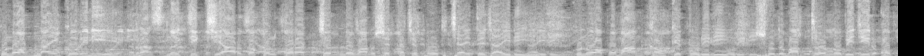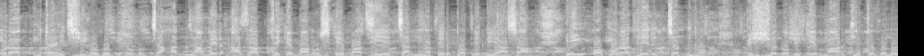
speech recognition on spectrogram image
কোনো অন্যায় করিনি। রাজনৈতিক চেয়ার দখল করার জন্য মানুষের কাছে ভোট চাইতে যাইনি। কোনো অপমান কাউকে করিনি। শুধুমাত্র নবীজির অপরাধ এটাই ছিল জাহান নামের আজাব থেকে মানুষকে বাঁচিয়ে জান্নাতের পথে নিয়ে আসা। এই অপরাধের জন্য বিশ্ব নবীকে মার খেতে হলো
